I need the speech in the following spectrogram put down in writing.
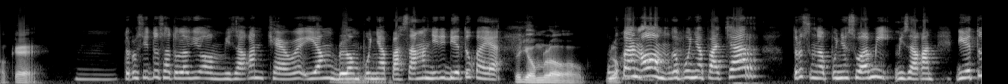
Oke, Hmm, terus itu satu lagi om misalkan cewek yang belum punya pasangan jadi dia tuh kayak itu jomblo. Bukan om nggak punya pacar terus nggak punya suami misalkan dia tuh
